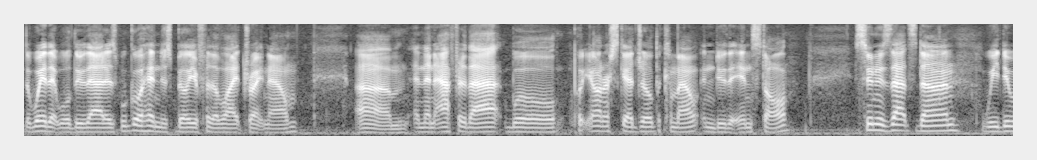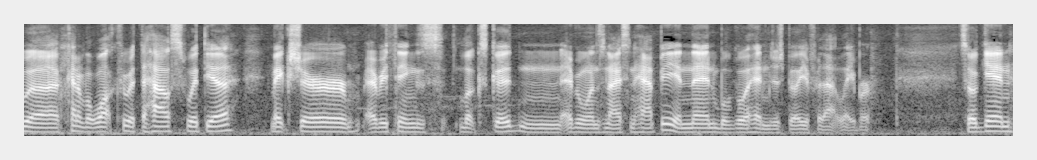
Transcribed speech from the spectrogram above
the way that we'll do that is we'll go ahead and just bill you for the lights right now. Um, and then after that, we'll put you on our schedule to come out and do the install. As soon as that's done, we do a kind of a walkthrough at the house with you, make sure everything's looks good and everyone's nice and happy, and then we'll go ahead and just bill you for that labor. So again,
